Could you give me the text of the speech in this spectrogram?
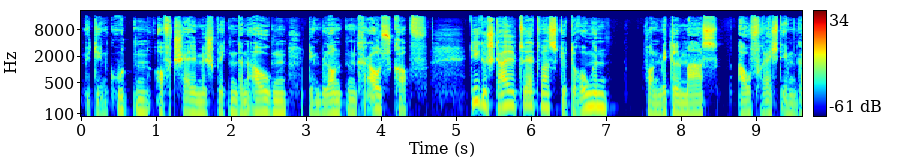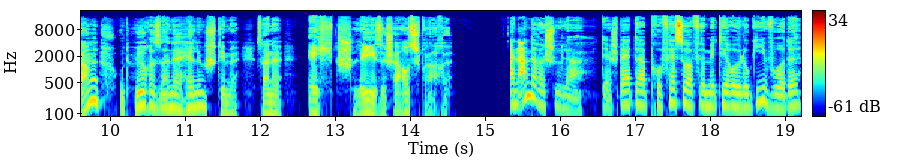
mit den guten, oft schelmisch blickenden Augen, dem blonden Krauskopf, die Gestalt etwas gedrungen, von Mittelmaß, aufrecht im Gang und höre seine helle Stimme, seine echt schlesische Aussprache. Ein anderer Schüler, der später Professor für Meteorologie wurde,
